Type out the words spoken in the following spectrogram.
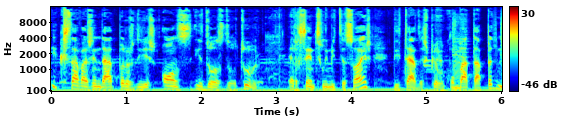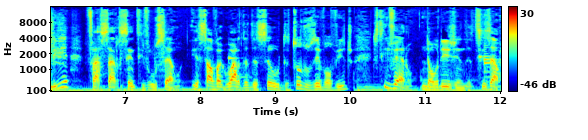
e que estava agendado para os dias 11 e 12 de outubro. As recentes limitações, ditadas pelo combate à pandemia, face à recente evolução e a salvaguarda da saúde de todos os envolvidos, estiveram na origem da decisão.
